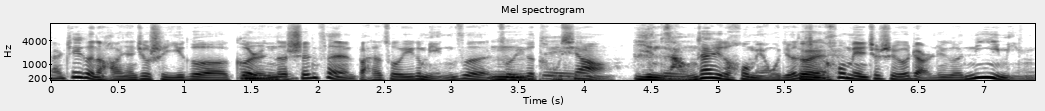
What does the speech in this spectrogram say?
但是这个呢，好像就是一个个人的身份，把它作为一个名字，嗯作为一个头像，隐藏在这个后面。我觉得这个后面就是有点那个匿名。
